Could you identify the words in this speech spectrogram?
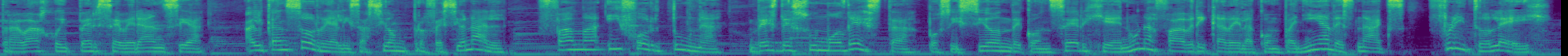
trabajo y perseverancia alcanzó realización profesional, fama y fortuna desde su modesta posición de conserje en una fábrica de la compañía de snacks Frito Lay.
